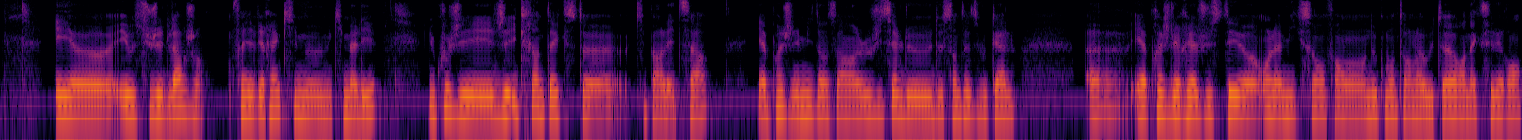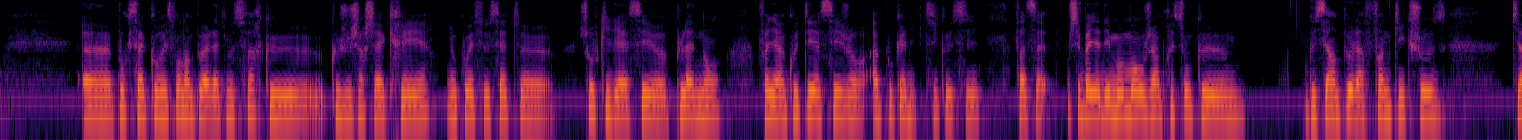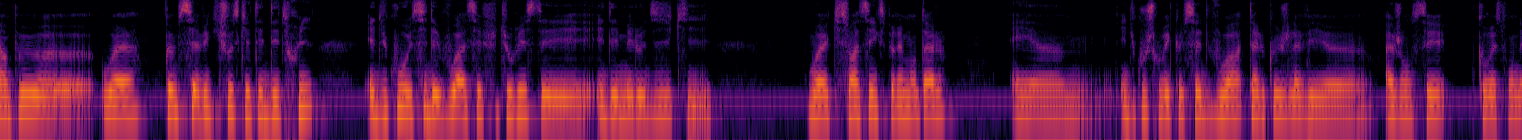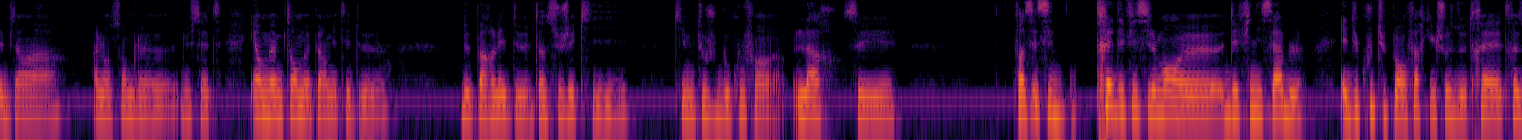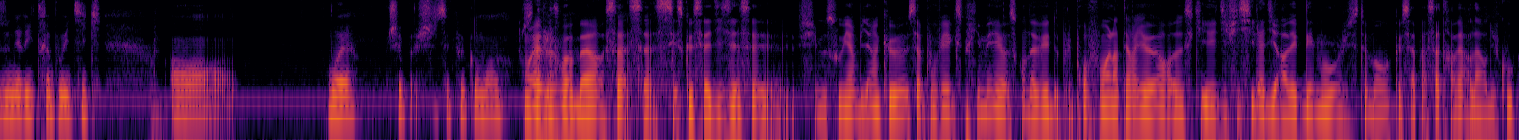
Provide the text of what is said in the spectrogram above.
et, euh, et au sujet de l'art, enfin, il y avait rien qui me qui m'allait. Du coup, j'ai j'ai écrit un texte euh, qui parlait de ça et après, je l'ai mis dans un logiciel de, synthèse vocale. Euh, et après, je l'ai réajusté en la mixant, enfin en augmentant la hauteur, en accélérant, pour que ça corresponde un peu à l'atmosphère que que je cherchais à créer. Donc ouais, ce set, je trouve qu'il est assez euh, planant. Enfin, il y a un côté assez genre apocalyptique aussi. Enfin, je sais pas, il y a des moments où j'ai l'impression que que c'est un peu la fin de quelque chose, qui est un peu euh, ouais, comme s'il y avait quelque chose qui était détruit. Et du coup aussi des voix assez futuristes et, des mélodies qui ouais qui sont assez expérimentales. Et, euh, et du coup, je trouvais que cette voix, telle que je l'avais agencée, correspondait bien à, l'ensemble du set. Et en même temps, me permettait de, de parler de- d'un sujet qui, qui me touche beaucoup. Enfin, l'art, c'est. Enfin, c'est- très difficilement euh, définissable. Et du coup, tu peux en faire quelque chose de très, très onirique, très poétique. En. Ouais, je sais, pas, je sais plus comment. Ouais, je vois. Bah, ça, ça, c'est ce que ça disait. Je me souviens bien que ça pouvait exprimer euh, ce qu'on avait de plus profond à l'intérieur, euh, ce qui est difficile à dire avec des mots, justement, que ça passe à travers l'art. Du coup,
